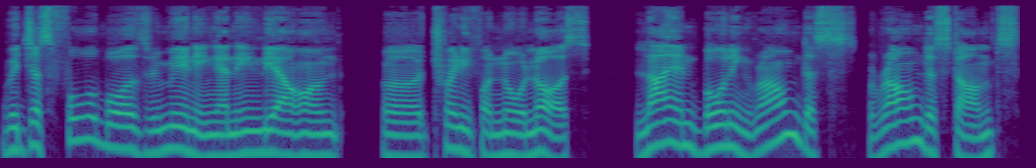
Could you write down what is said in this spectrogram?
with just four balls remaining and India on uh, 20 for no loss, Lyon bowling round the round the stumps,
